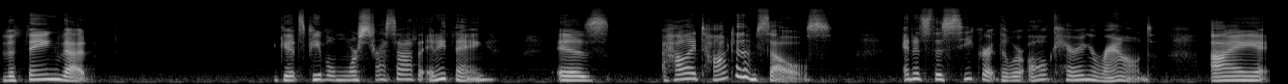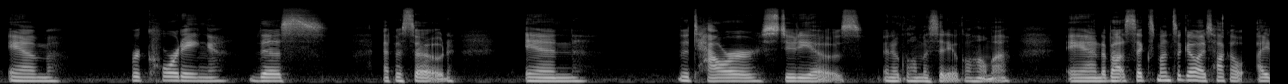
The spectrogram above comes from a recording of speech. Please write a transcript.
The thing that gets people more stressed out than anything is how they talk to themselves. And it's the secret that we're all carrying around. I am recording this episode in the Tower Studios in Oklahoma City, Oklahoma. And about six months ago, I, talk, I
